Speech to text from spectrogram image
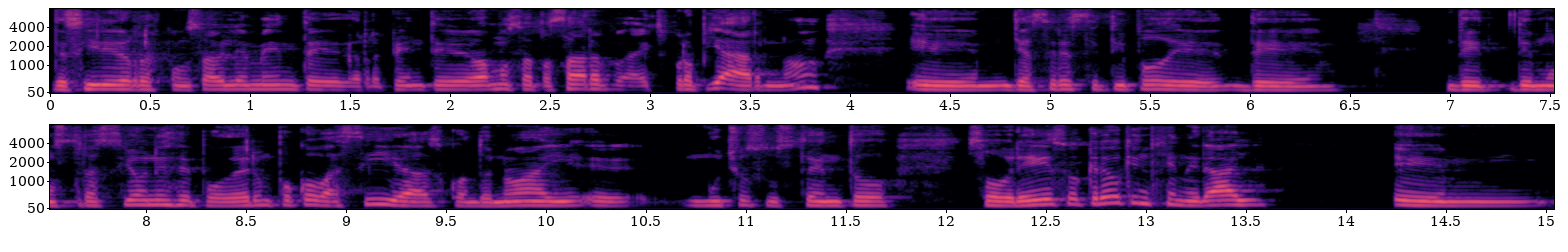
decir irresponsablemente, de repente vamos a pasar a expropiar, ¿no? Eh, de hacer este tipo de, de demostraciones de poder un poco vacías, cuando no hay eh, mucho sustento sobre eso. Creo que en general em,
